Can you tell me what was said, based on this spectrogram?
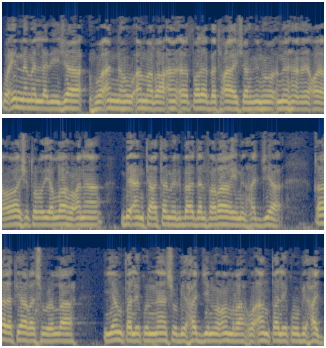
وإنما الذي جاء هو أنه أمر طلبت عائشة منه منها عائشة رضي الله عنها بأن تعتمر بعد الفراغ من حجها. قالت يا رسول الله ينطلق الناس بحج وعمرة وأنطلق بحج.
